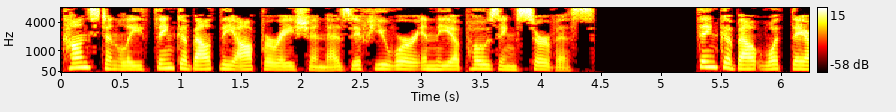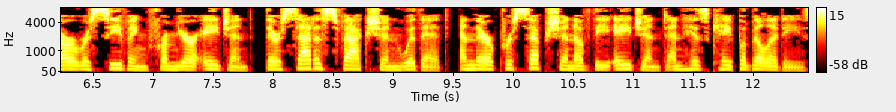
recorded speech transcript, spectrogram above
Constantly think about the operation as if you were in the opposing service. Think about what they are receiving from your agent, their satisfaction with it, and their perception of the agent and his capabilities.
